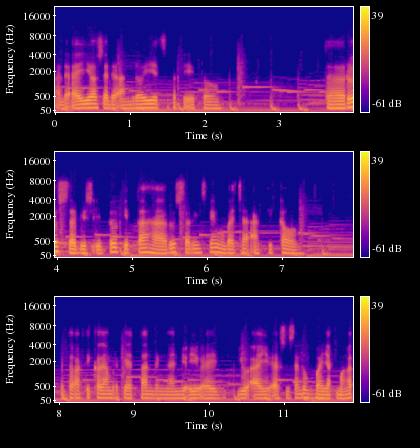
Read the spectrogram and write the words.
ada iOS, ada Android seperti itu. Terus habis itu kita harus sering-sering membaca artikel. Itu artikel yang berkaitan dengan UI UI UX design tuh banyak banget.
